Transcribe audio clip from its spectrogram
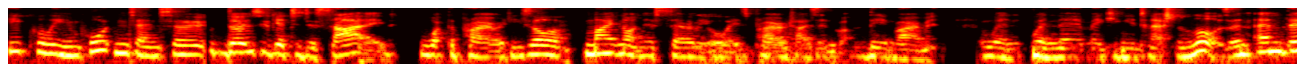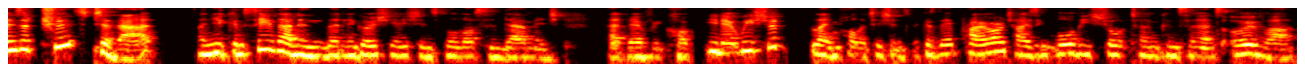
equally important. And so those who get to decide what the priorities are might not necessarily always prioritize the environment when, when they're making international laws. And, and there's a truth to that. And you can see that in the negotiations for loss and damage at every COP. You know, we should blame politicians because they're prioritizing all these short-term concerns over,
